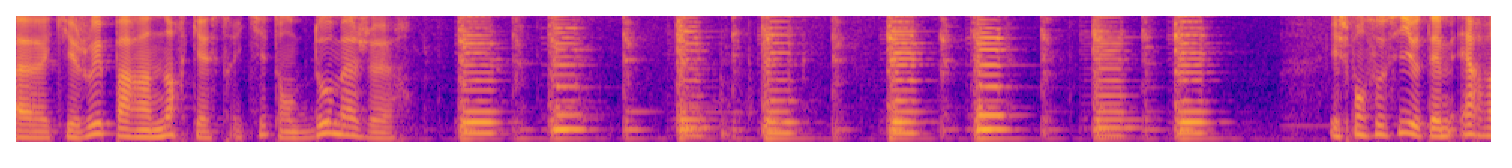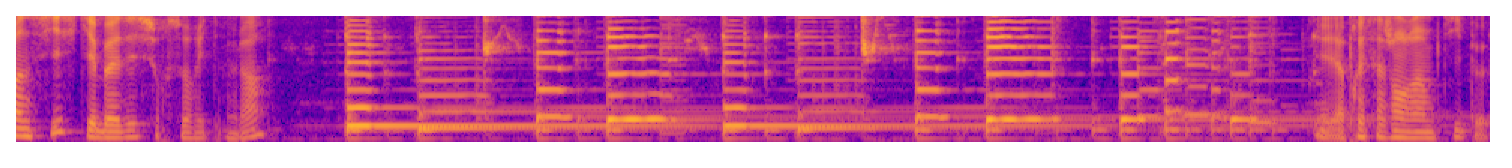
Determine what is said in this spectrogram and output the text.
euh, qui est jouée par un orchestre et qui est en Do majeur. Et je pense aussi au thème R26 qui est basé sur ce rythme-là. Et après ça change un petit peu.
